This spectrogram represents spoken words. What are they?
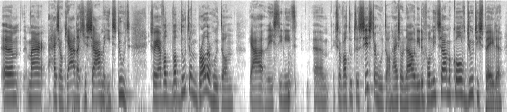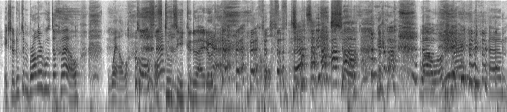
Ehm, maar hij zei ook, ja, dat je samen iets doet. Ik zo, ja, wat, wat doet een brotherhood dan? Ja, wist hij niet. Ehm, ik zo, wat doet een sisterhood dan? Hij zo, nou, in ieder geval niet samen Call of Duty spelen. Ik zo, doet een brotherhood dat wel? Wel. Call of Duty kunnen wij Ja. Call of Duty. Zo. Ja, wauw. Ehm, maar ehm,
